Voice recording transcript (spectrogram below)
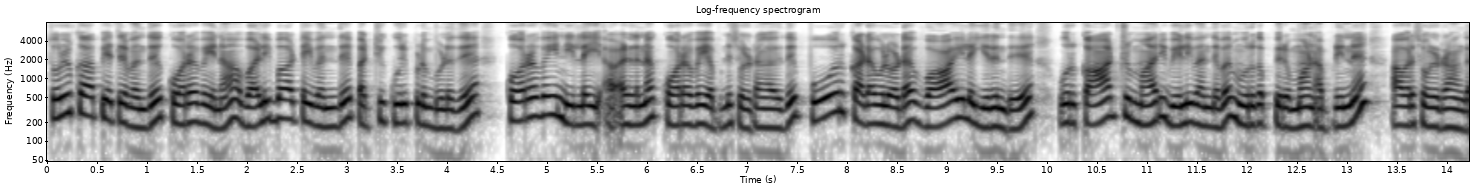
தொல்காப்பியத்தில் வந்து குறவைனா வழிபாட்டை வந்து பற்றி குறிப்பிடும் பொழுது குறவை நிலை அல்லனா குறவை அப்படின்னு சொல்கிறாங்க அது போர் கடவுளோட வாயில் இருந்து ஒரு காற்று மாதிரி வெளிவந்தவர் முருகப்பெருமான் அப்படின்னு அவரை சொல்கிறாங்க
